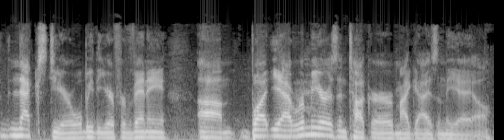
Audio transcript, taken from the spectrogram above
next year will be the year for Vinny. Um, but yeah, Ramirez and Tucker are my guys in the AL.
